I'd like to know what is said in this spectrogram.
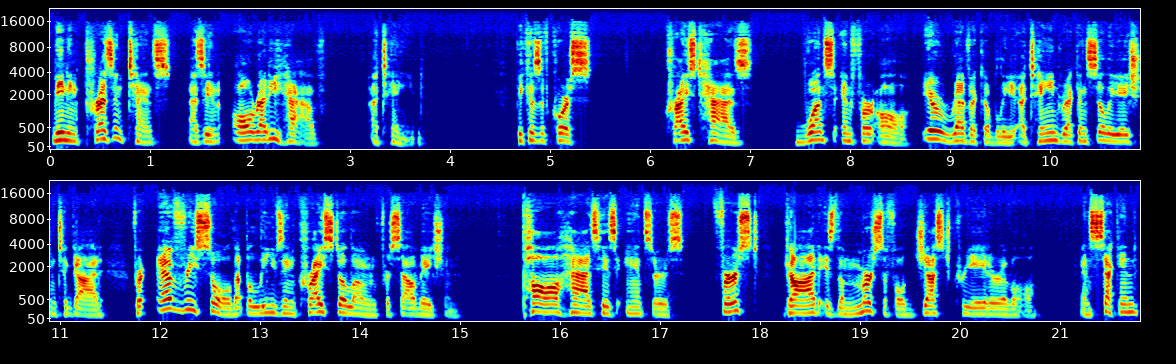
meaning present tense, as in already have attained. Because, of course, Christ has once and for all irrevocably attained reconciliation to God for every soul that believes in Christ alone for salvation. Paul has his answers. First, God is the merciful, just creator of all. And second,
